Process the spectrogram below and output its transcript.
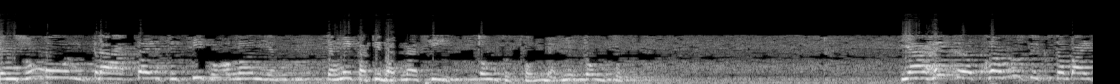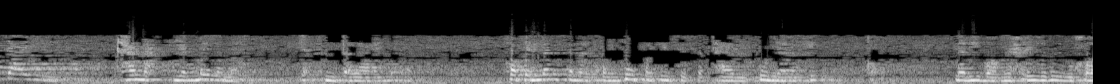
ยังสมบูรณ์ตราบใดสิทธิของอัลลอฮ์ยังยังไม่ปฏิบัติหน้าที่ต้องฝึกฝนแบบนี้ต้องฝึกอย่าให้เกิดความรู้สึกสบายใจขณะยังไม่ละหมาดจะอันตรายมากเพราะเป็นลักษณะของผู้ปฏิเสธศรัทธาหรือผู้นาฟิก นบีบอกในฮะดีษบุคอ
